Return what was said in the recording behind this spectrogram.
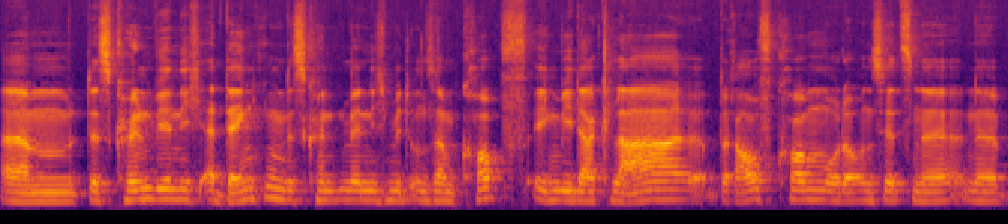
Ähm, das können wir nicht erdenken, das könnten wir nicht mit unserem Kopf irgendwie da klar draufkommen oder uns jetzt eine, eine,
